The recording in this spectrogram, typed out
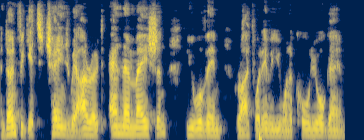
And don't forget to change where I wrote animation. You will then write whatever you want to call your game.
